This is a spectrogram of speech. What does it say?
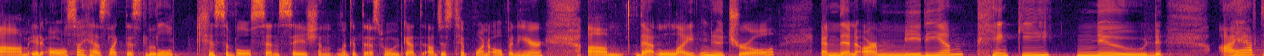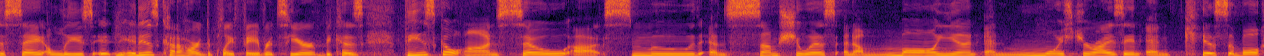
Um, it also has like this little kissable sensation. Look at this. Well, we've got, I'll just tip one open here. Um, that light neutral, and then our medium pinky nude. I have to say, Elise, it, it is kind of hard to play favorites here because these go on so uh, smooth and sumptuous and emollient and moisturizing and kissable.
